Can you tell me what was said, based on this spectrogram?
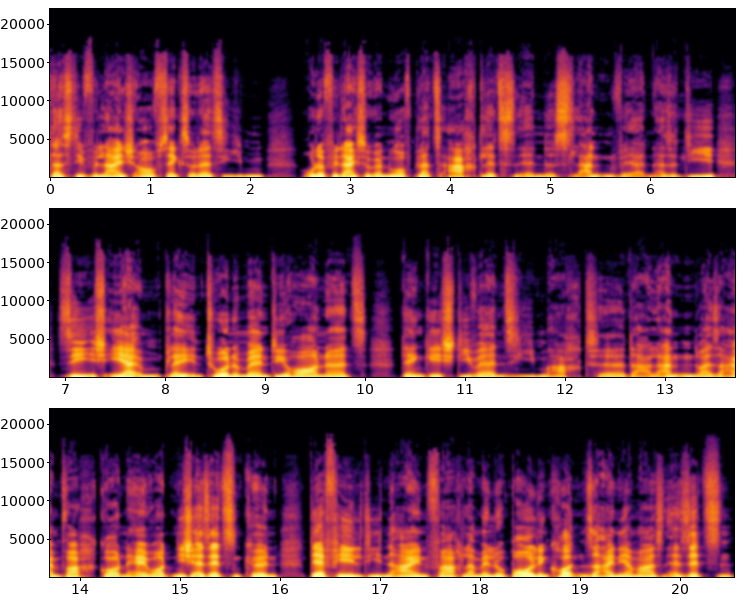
dass die vielleicht auf sechs oder sieben oder vielleicht sogar nur auf Platz acht letzten Endes landen werden. Also die sehe ich eher im Play-in-Tournament, die Hornets, denke ich, die werden sieben, acht äh, da landen, weil sie einfach Gordon Hayward nicht ersetzen können. Der fehlt ihnen einfach. Lamello Ball, den konnten sie einigermaßen ersetzen,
